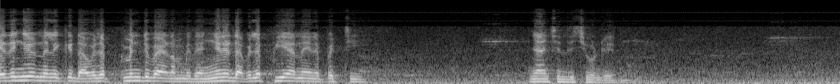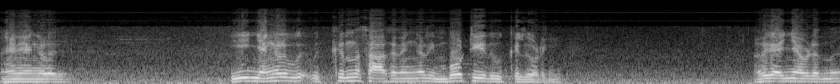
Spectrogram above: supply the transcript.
ഏതെങ്കിലും നിലയ്ക്ക് ഡെവലപ്മെന്റ് വേണം ഇതെങ്ങനെ ഡെവലപ്പ് ചെയ്യാന്നതിനെ പറ്റി ഞാൻ ചിന്തിച്ചുകൊണ്ടിരുന്നു. അങ്ങനെ ഞങ്ങൾ ഈ ഞങ്ങൾ വിൽക്കുന്ന സാധനങ്ങൾ ഇമ്പോർട്ട് ചെയ്ത് വിൽക്കൽ തുടങ്ങി. അത് കഴിഞ്ഞ് അവിടെ നിന്ന്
